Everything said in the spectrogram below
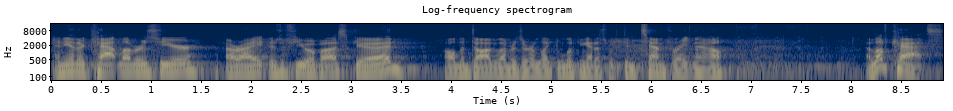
Any other cat lovers here? All right, there's a few of us. Good. All the dog lovers are like looking at us with contempt right now. I love cats.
